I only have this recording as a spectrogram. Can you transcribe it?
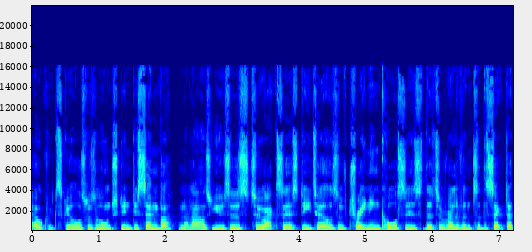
LCRIG Skills was launched in December and allows users to access details of training courses that are relevant to the sector,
